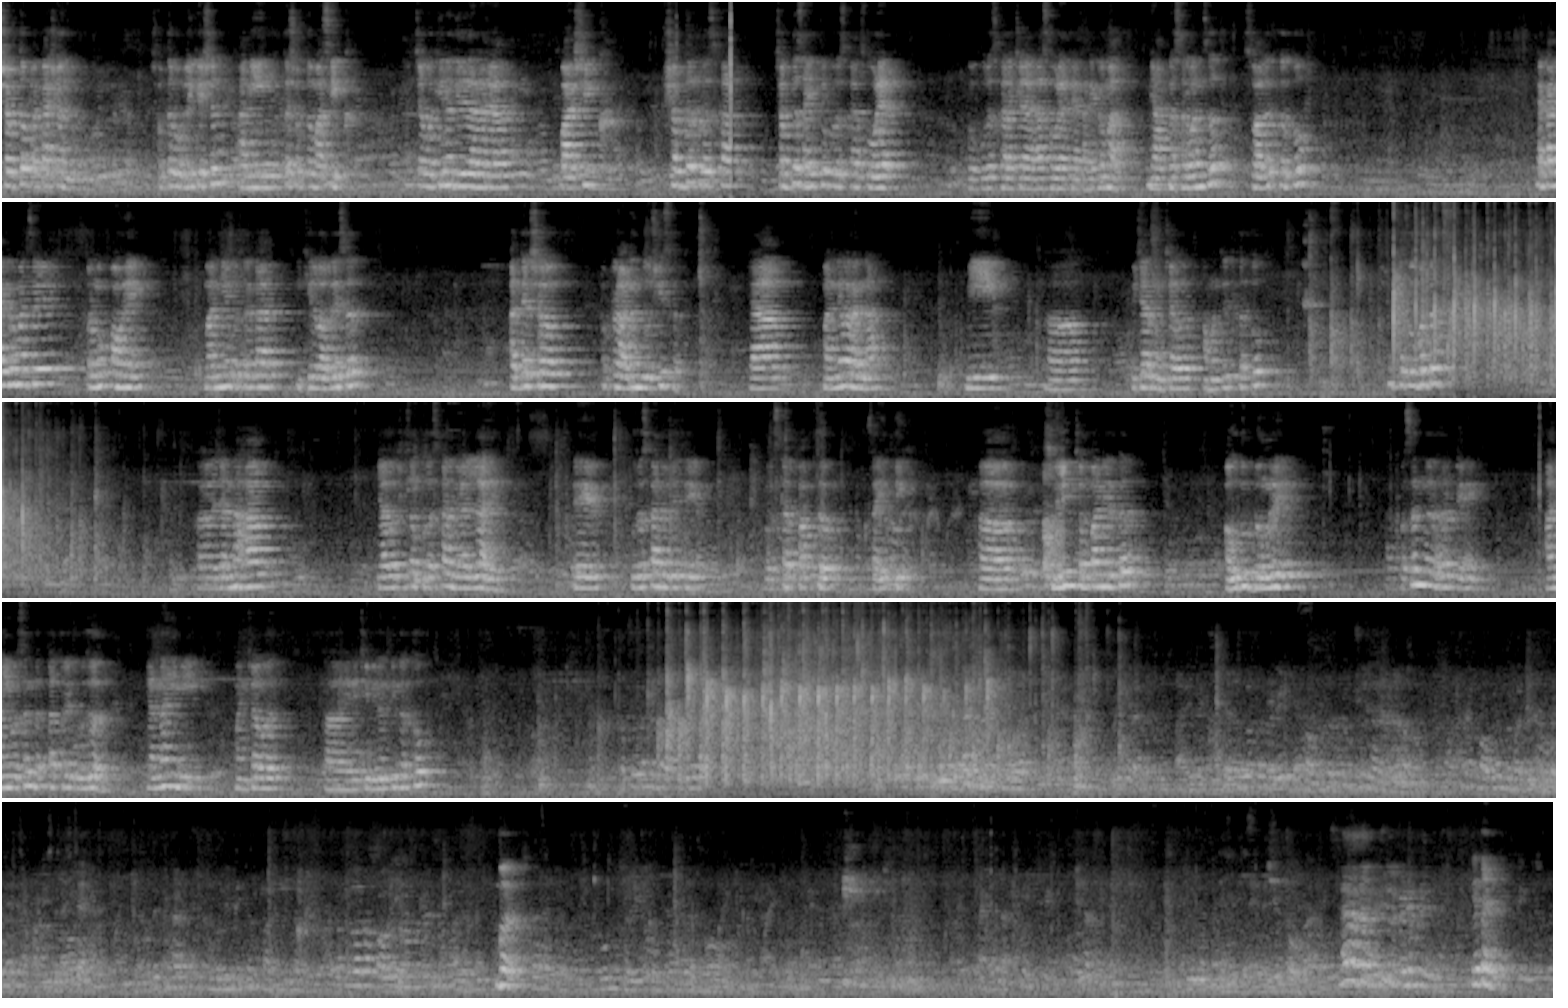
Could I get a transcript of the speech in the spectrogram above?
शब्द प्रकाशन शब्द पब्लिकेशन आणि मुक्त शब्द मासिक यांच्या वतीनं दिले जाणाऱ्या वार्षिक शब्द पुरस्कार शब्द साहित्य पुरस्कार सोहळ्यात पुरस्काराच्या या सोहळ्यात या कार्यक्रमात मी आपल्या सर्वांचं स्वागत करतो. या कार्यक्रमाचे प्रमुख पाहुणे माननीय पत्रकार निखिल बाबरे सर अध्यक्ष डॉक्टर आनंद जोशी सर. या मान्यवरांना मी विचार मंचावर आमंत्रित करतो. त्यासोबतच ज्यांना हा या वर्षीचा पुरस्कार मिळालेला आहे ते पुरस्कार म्हणजे विजेते पुरस्कार प्राप्त साहित्यिक मिलिंद चंपानेरकर अवधूत डोंगरे वसंत नरहर पेणे आणि वसंत दत्तात्रय गुर्जर यांनाही मी मंचावर याची येण्याची विनंती करतो बर येत आहे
